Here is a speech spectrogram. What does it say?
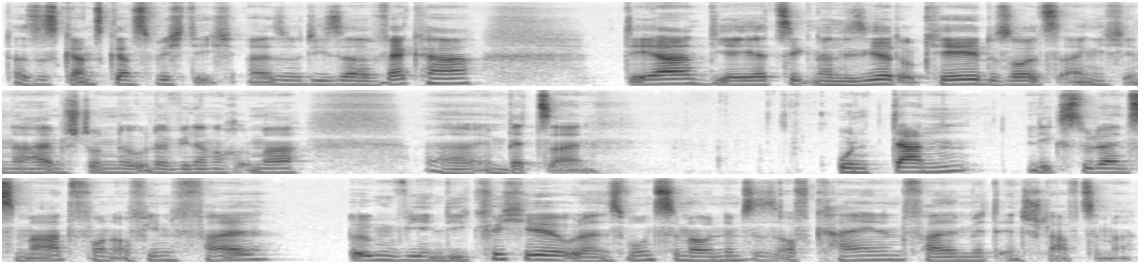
Das ist ganz, ganz wichtig. Also dieser Wecker, der dir jetzt signalisiert, okay, du sollst eigentlich in einer halben Stunde oder wie lange auch immer äh, im Bett sein. Und dann legst du dein Smartphone auf jeden Fall irgendwie in die Küche oder ins Wohnzimmer und nimmst es auf keinen Fall mit ins Schlafzimmer.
